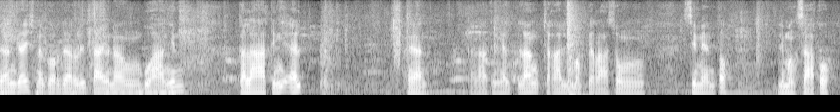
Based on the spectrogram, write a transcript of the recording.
Ayan guys, nag-order ulit tayo ng buhangin. Kalahating elf. Ayan, kalahating elf lang. Tsaka limang pirasong simento. Limang sako.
